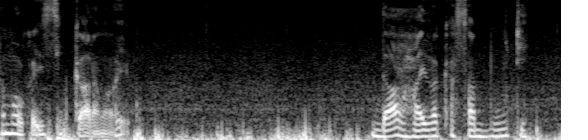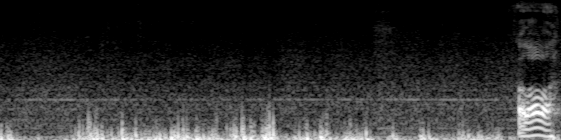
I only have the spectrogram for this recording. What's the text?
Na moral, esse cara, mano dá raiva caçar boot. Olha lá, lá.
